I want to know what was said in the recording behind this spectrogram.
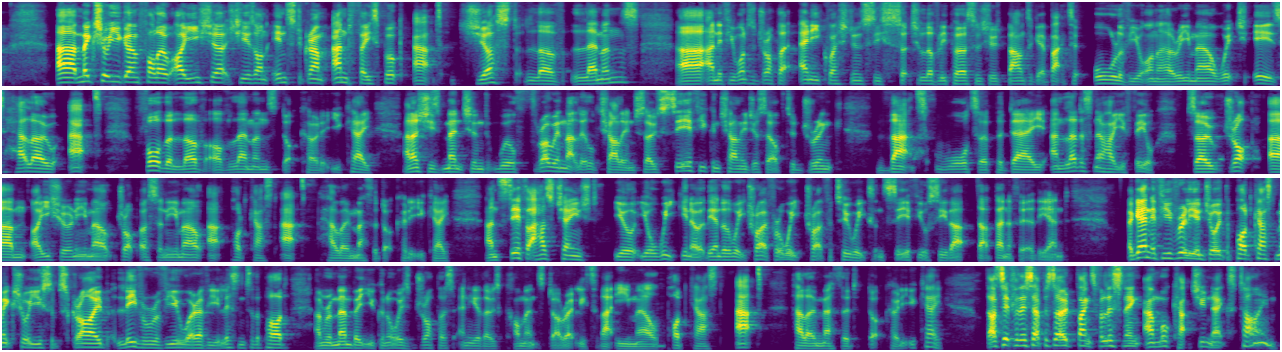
uh, make sure you go and follow Aisha. She is on Instagram and Facebook at Just Love Lemons. Uh, and if you want to drop her any questions, she's such a lovely person. She was bound to get back to all of you on her email, which is hello at for the love of lemons.co.uk. And as she's mentioned, we'll throw in that little challenge. So see if you can challenge yourself to drink that water per day and let us know how you feel. So drop um, Aisha an email, drop us an email at podcast at hellomethod.co.uk and see if that has changed your, your week. You know, at the end of the week, try it for a week, try it for two weeks and see if you'll see that, that benefit at the end. Again, if you've really enjoyed the podcast, make sure you subscribe, leave a review wherever you listen to the pod. And remember, you can always drop us any of those comments directly to that email podcast at hellomethod.co.uk. That's it for this episode. Thanks for listening, and we'll catch you next time.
